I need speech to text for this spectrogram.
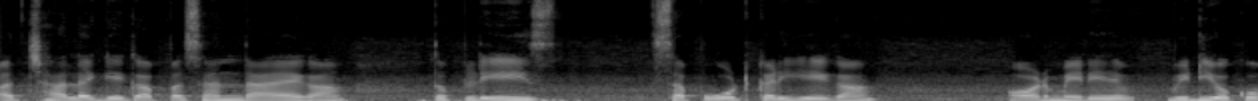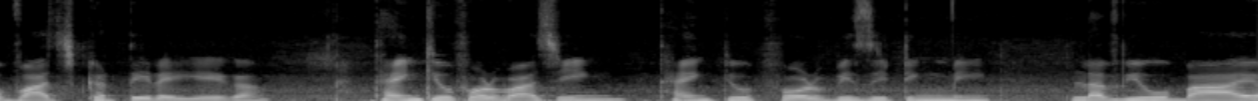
अच्छा लगेगा, पसंद आएगा। तो प्लीज़ सपोर्ट करिएगा और मेरे वीडियो को वॉच करते रहिएगा। Thank you for watching thank you for visiting me love you bye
